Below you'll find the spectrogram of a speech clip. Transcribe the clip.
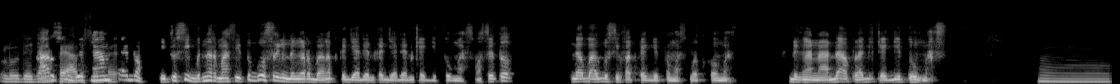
lu udah nyampe, harus udah nyampe dong. Itu sih bener mas. Itu gue sering denger banget kejadian-kejadian kayak gitu mas. Mas itu nggak bagus sifat kayak gitu mas buat gue mas. Dengan nada apalagi kayak gitu mas. Hmm,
